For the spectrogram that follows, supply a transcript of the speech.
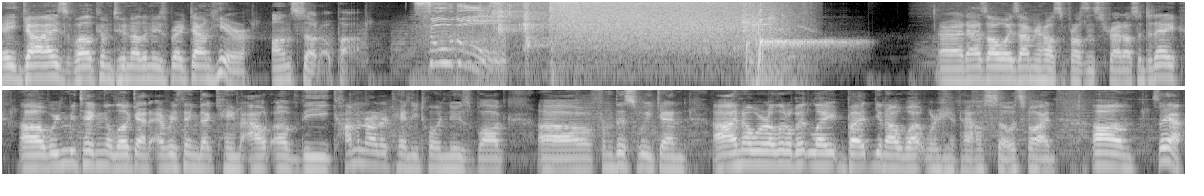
Hey guys, welcome to another news breakdown here on SO-DO POP. Sodo! Alright, as always, I'm your host, Frozen Stratos, and today uh, we're going to be taking a look at everything that came out of the Kamen Rider Candy Toy News blog uh, from this weekend. Uh, I know we're a little bit late, but you know what, we're here now, so it's fine. Um, so yeah,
